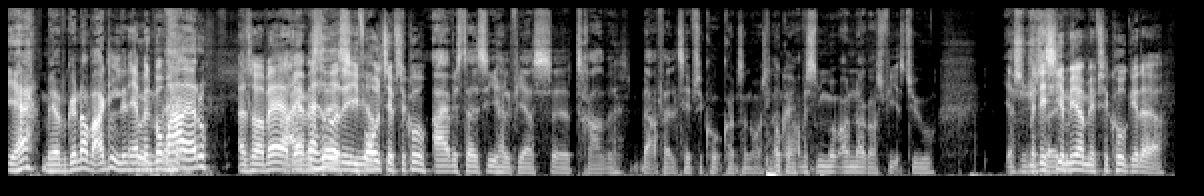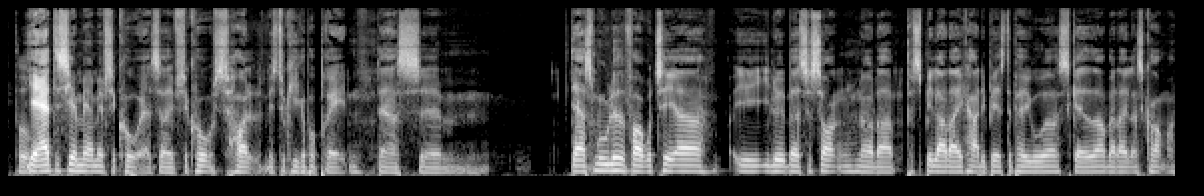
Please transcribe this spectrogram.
Ja, men jeg begynder at vakle lidt Ja, men hvor meget er du? Altså, hvad, Ej, hvad, hvad hedder det i sige, forhold til FCK? Ej, jeg vil stadig sige 70-30, i hvert fald til FCK kontra Nordsjælland. Okay. Og, hvis, og nok også 80-20. Jeg synes Men det siger mere om FCK, gætter jeg på. Ja, det siger mere om FCK. Altså FCK's hold, hvis du kigger på bredden, deres, øhm, deres mulighed for at rotere i, i løbet af sæsonen, når der er spillere, der ikke har de bedste perioder, skader, hvad der ellers kommer,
